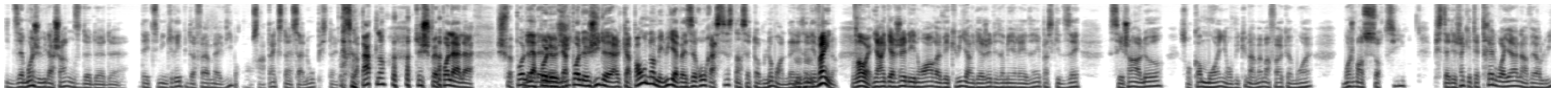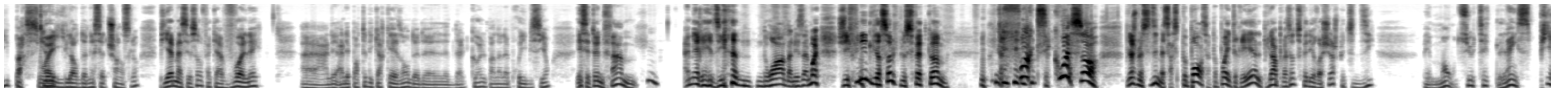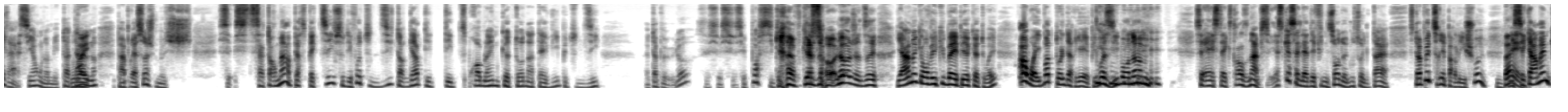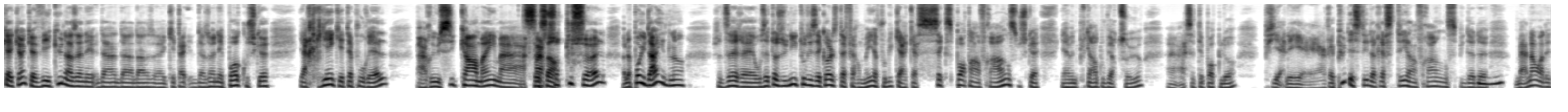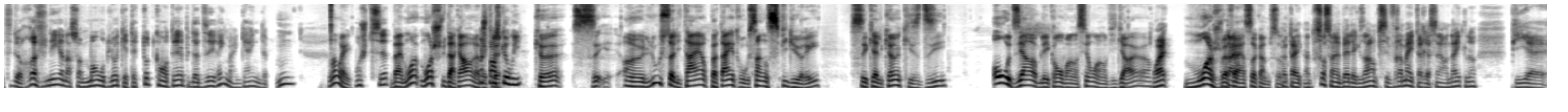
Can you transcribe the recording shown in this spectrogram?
il disait, moi, j'ai eu la chance de, de, de- d'être immigré puis de faire ma vie. Bon, on s'entend que c'est un salaud puis c'est un psychopathe, là. tu sais, je fais pas la, la je fais pas la- la- L'apologie. de Al Capone, là, mais lui, il y avait zéro raciste dans cet homme-là, bon, dans les Mhm. années 20, là. Ah ouais. Il engageait des Noirs avec lui, il engageait des Amérindiens parce qu'il disait ces gens-là sont comme moi, ils ont vécu la même affaire que moi. Moi, je m'en suis sorti. Puis c'était des gens qui étaient très loyaux envers lui parce qu'il Ouais. leur donnait cette chance-là. Puis elle, c'est ça, fait qu'elle volait. Euh, allait porter des cargaisons de- de- d'alcool pendant la prohibition. Et c'était une femme Hmm. amérindienne, noire dans les années. Moi, j'ai fini de lire ça, je me suis fait comme. What the fuck, c'est quoi ça? Puis là, je me suis dit, mais ça se peut pas, ça peut pas être réel. Puis là, après ça, tu fais des recherches, puis tu te dis, mais mon Dieu, tu sais, l'inspiration, là, mais totale, là. Puis après ça, je me ça te remet en perspective. Des fois, tu te dis, tu regardes tes, tes petits problèmes que tu as dans ta vie, puis tu te dis, Un peu, là. C'est- pas si grave que ça, là. Je veux dire, il y en a qui ont vécu bien pire que toi. Ah ouais, botte-toi le derrière. Puis vas-y, mon homme. C'est c'est extraordinaire. Est-ce que c'est la définition de loup solitaire? C'est un peu tiré par les cheveux. Ben, Mais c'est quand même quelqu'un qui a vécu dans un, dans, dans, dans, un- qui était dans une époque où ce que il y a rien qui était pour elle. Elle a réussi quand même à, faire ça. ça. tout seul. Elle n'a pas eu d'aide, là. Je veux dire, euh, aux États-Unis, toutes les écoles étaient fermées. Il a fallu qu'elle qu'elle s'exporte en France, parce qu'il y avait une plus grande ouverture euh, à cette époque-là. Puis elle, est, elle aurait pu décider de rester en France, puis de, de, Mhm. mais non, elle a décidé de revenir dans ce monde-là qui était tout contre elle, puis de dire, hey, ma gang, de, Hum, ah ouais. moi je te cite. Ben moi, moi, je suis d'accord Moi, avec je pense le- que oui. que c'est un loup solitaire, peut-être au sens figuré, c'est quelqu'un qui se dit au diable les conventions en vigueur, Ouais. moi je vais faire ça comme ça. Peut-être. Ça, c'est un bel exemple. C'est vraiment intéressant, honnête, là. Puis euh,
